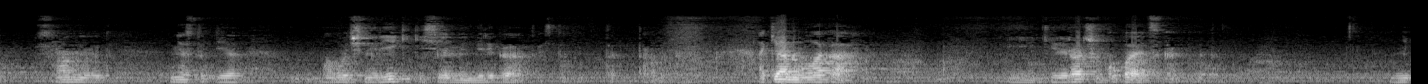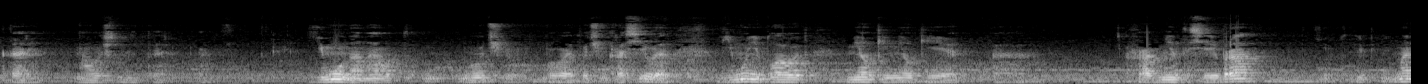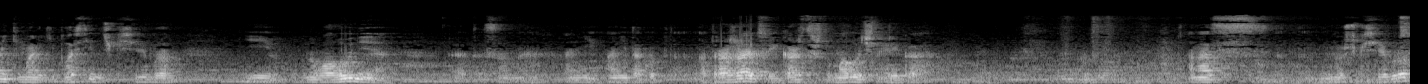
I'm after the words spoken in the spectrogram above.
сравнивают место, где молочные реки, кисельные берега, то есть там так, так вот, океаны молока. И Гирирадж он купается как бы в нектаре, молочном нектаре. Емуна, она вот ночью бывает очень красивая. В Емуне плавают мелкие-мелкие фрагменты серебра, маленькие-маленькие пластиночки серебра. И в новолуние это самое, они, они так вот отражаются, и кажется, что молочная река. Она с, немножечко серебро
